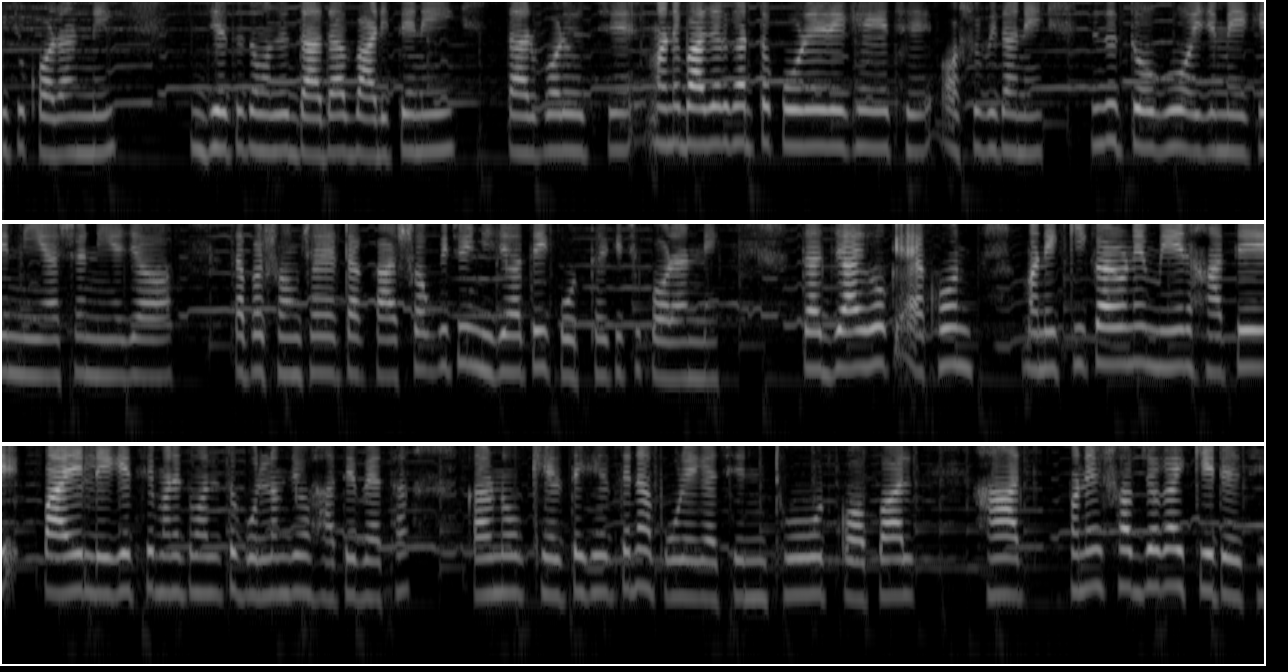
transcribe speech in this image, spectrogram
কিছু করার নেই। যেহেতু তোমাদের দাদা বাড়িতে নেই তারপরে হচ্ছে মানে বাজারঘাট তো করে রেখে গেছে, অসুবিধা নেই। কিন্তু তবুও ওই যে মেয়েকে নিয়ে আসা, নিয়ে যাওয়া, তারপর সংসারের একটা কাজ সব কিছুই নিজে হাতেই করতে হয়, কিছু করার নেই। তা যাই হোক, এখন মানে কি কারণে মেয়ের হাতে পায়ে লেগেছে মানে তোমাদের তো বললাম যে ওর হাতে ব্যথা, কারণ ও খেলতে খেলতে না পড়ে গেছে, ঠোঁট, কপাল, হাত মানে সব জায়গায় কেটেছে।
